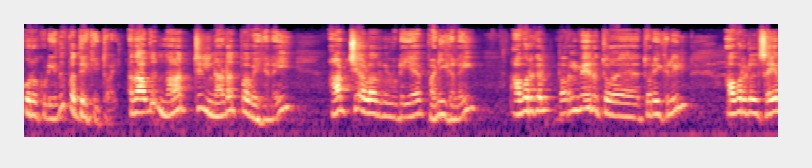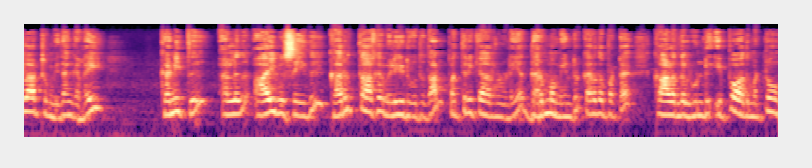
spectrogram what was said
கூறக்கூடியது பத்திரிகை துறை அதாவது நாட்டில் நடப்பவைகளை ஆட்சியாளர்களுடைய பணிகளை அவர்கள் பல்வேறு துறைகளில் அவர்கள் செயலாற்றும் விதங்களை கணித்து அல்லது ஆய்வு செய்து கருத்தாக வெளியிடுவதுதான் பத்திரிகையாளர்களுடைய தர்மம் என்று கருதப்பட்ட காலங்கள் உண்டு. இப்போ அது மட்டும்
